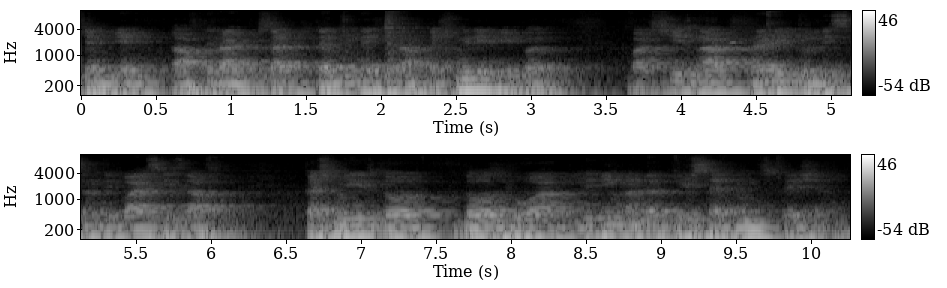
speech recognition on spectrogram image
champion of the right to self determination of Kashmiri people, but she is not ready to listen the voices of Kashmiris, those, those who are living under its administration.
